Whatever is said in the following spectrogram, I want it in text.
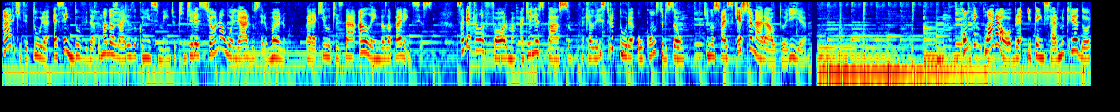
A arquitetura é sem dúvida uma das áreas do conhecimento que direciona o olhar do ser humano para aquilo que está além das aparências. Sabe aquela forma, aquele espaço, aquela estrutura ou construção que nos faz questionar a autoria? Contemplar a obra e pensar no Criador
